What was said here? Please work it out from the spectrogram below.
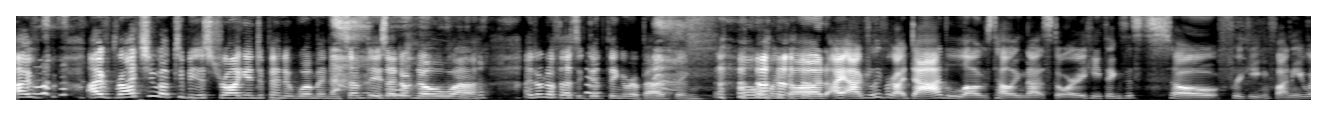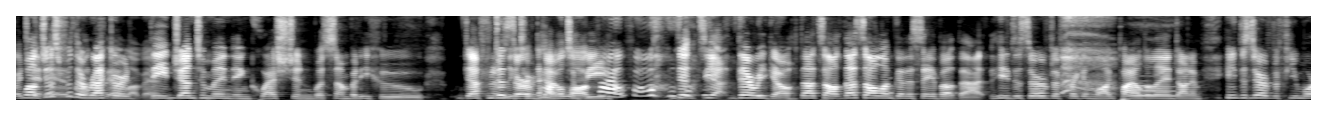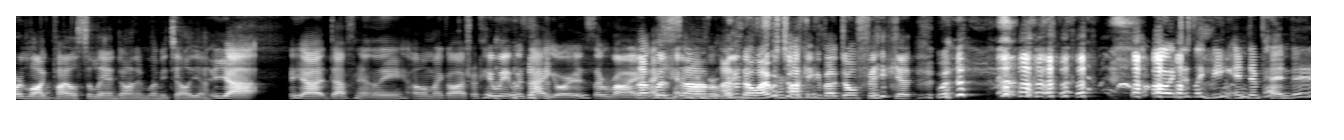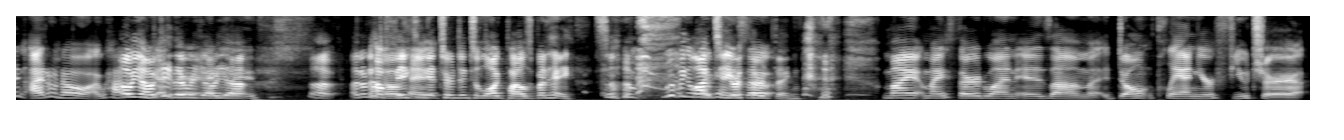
I've I've brought you up to be a strong independent woman and some days I don't know uh I don't know if that's a good thing or a bad thing. Oh my god. I actually forgot. Dad loves telling that story. He thinks it's so freaking funny. Which Well, just is. for the Honestly, record, the gentleman in question was somebody who definitely deserved to have a log pile full. That's- yeah, there we go. That's all. That's all I'm gonna say about that. He deserved a friggin' log pile to land on him. He deserved a few more log piles to land on him. Let me tell you. Yeah. Yeah, definitely. Oh my gosh. Okay, wait, was that yours or mine? That I was. can't Um, remember I don't know. I was started. talking about don't fake it. oh, and just like being independent. I don't know. How Oh, yeah, okay, there we go, yeah. Uh, I don't know how faking it turned into log piles, but hey. So moving along to your so- third thing. My my third one is um don't plan your future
